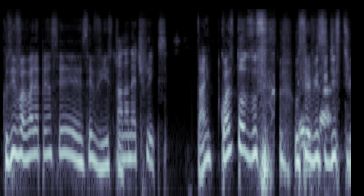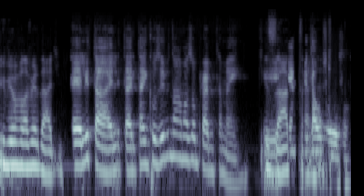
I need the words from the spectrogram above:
inclusive, va- vale a pena ser, ser visto. Tá na Netflix. Tá em quase todos os, os serviços de streaming, pra falar a verdade. É, ele tá, ele tá, ele tá inclusive na Amazon Prime também. que- Exato, que é tá que- novo.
